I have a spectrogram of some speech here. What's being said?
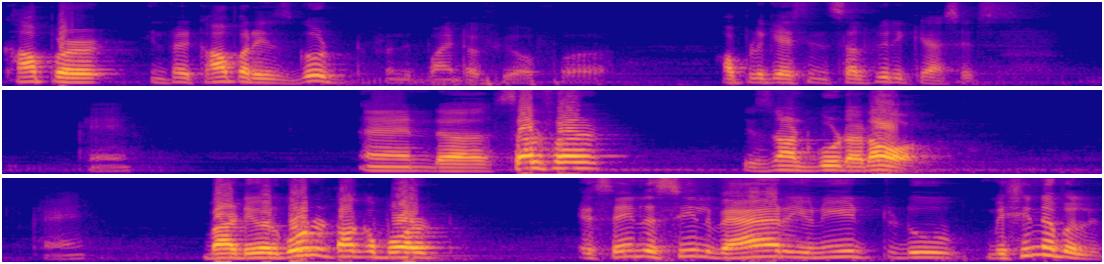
copper, in fact copper is good from the point of view of uh, application in sulfuric acids, okay. And uh, sulfur is not good at all, okay. But you are going to talk about a stainless steel where you need to do machinable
